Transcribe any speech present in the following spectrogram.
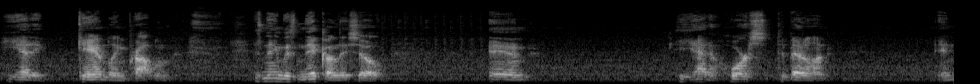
he had a gambling problem. His name was Nick on the show. And he had a horse to bet on. And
